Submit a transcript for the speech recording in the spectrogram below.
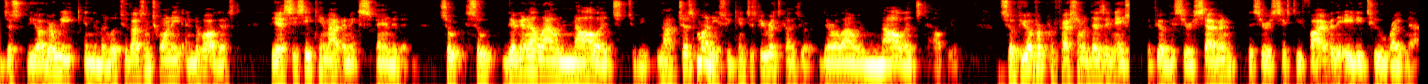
just the other week in the middle of 2020, end of August, the SEC came out and expanded it. So, so they're going to allow knowledge to be not just money. So you can't just be rich guys. They're allowing knowledge to help you. So if you have a professional designation, if you have the Series 7, the Series 65, or the 82 right now,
